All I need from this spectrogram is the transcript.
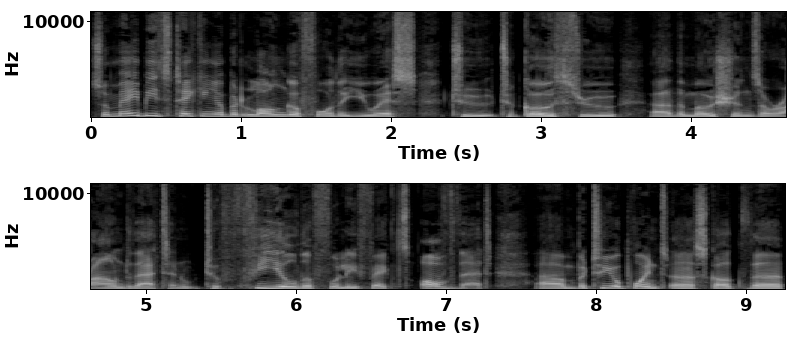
So maybe it's taking a bit longer for the US to, to go through uh, the motions around that and to feel the full effects of that. Um, but to your point, uh, Schalk, the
